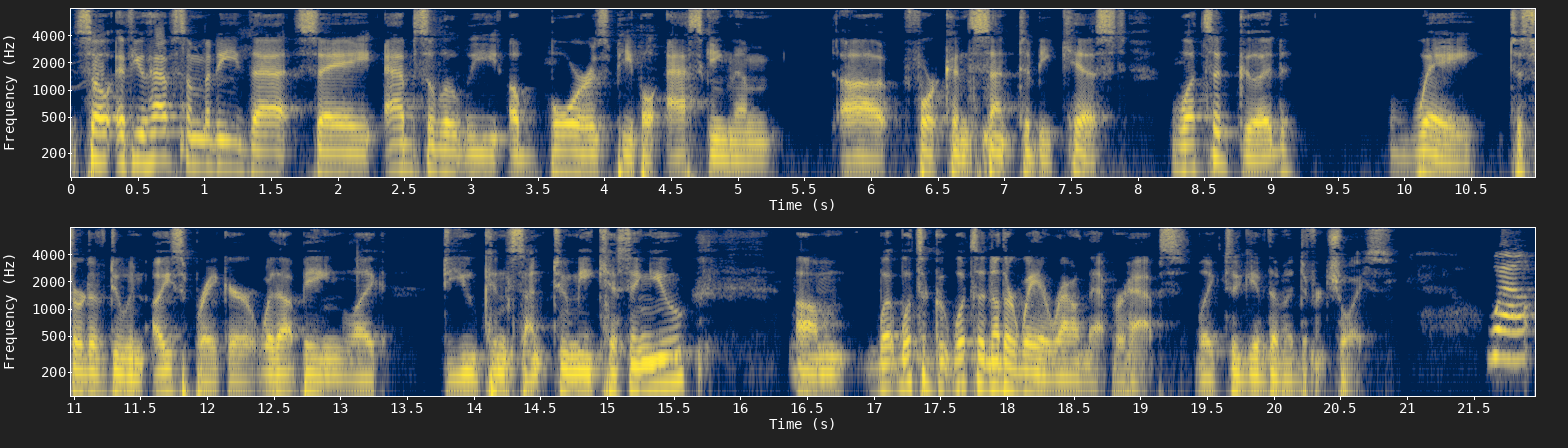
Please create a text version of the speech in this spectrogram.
so if you have somebody that say absolutely abhors people asking them uh, for consent to be kissed, what's a good way to sort of do an icebreaker without being like, "Do you consent to me kissing you?" Um, what, what's a good, what's another way around that? Perhaps like to give them a different choice. Well,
